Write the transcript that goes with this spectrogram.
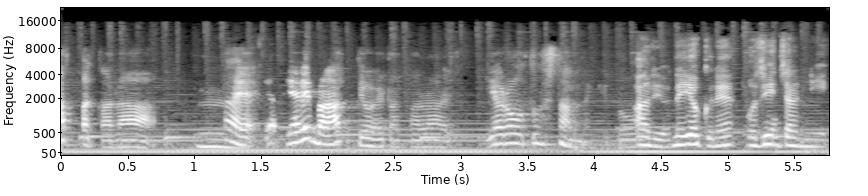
あったから、うん。やややればって言われたからやろうとしたんだけど。あるよね。よくねおじいちゃんに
